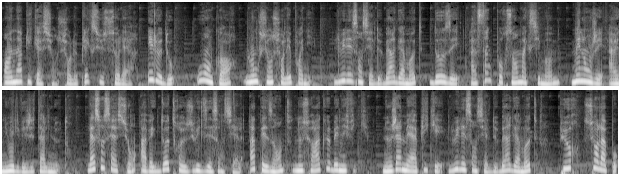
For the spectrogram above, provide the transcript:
en application sur le plexus solaire et le dos ou encore l'onction sur les poignets. L'huile essentielle de bergamote dosée à 5% maximum mélangée à une huile végétale neutre. L'association avec d'autres huiles essentielles apaisantes ne sera que bénéfique. Ne jamais appliquer l'huile essentielle de bergamote pure sur la peau.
